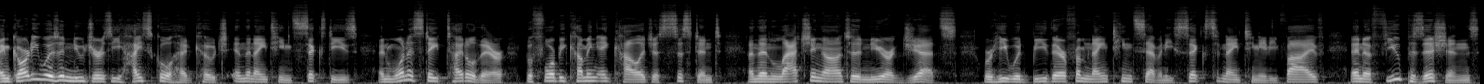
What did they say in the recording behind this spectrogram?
And Gardi was a New Jersey high school head coach in the 1960s and won a state title there before becoming a college assistant and then latching on to the New York Jets, where he would be there from 1976 to 1985 in a few positions,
